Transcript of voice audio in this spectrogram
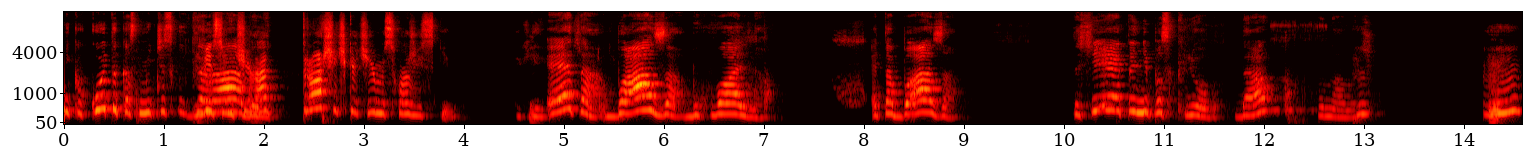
не какой-то космический Дивіться, у чела корабль. трошечки чимось схожий. Такий. Это база, буквально. Это база. Точнее, это небоскреб, да? Панович? М?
